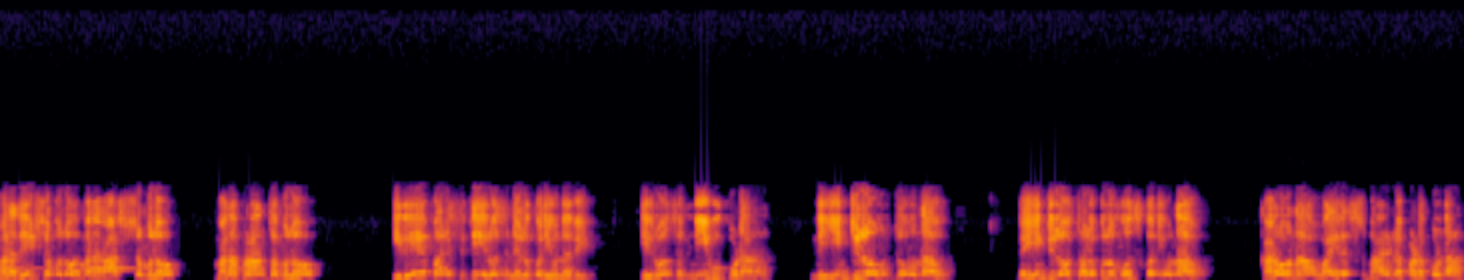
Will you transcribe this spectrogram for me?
మన దేశములో మన రాష్ట్రములో మన ప్రాంతములో ఇదే పరిస్థితి ఈరోజు నెలకొని ఉన్నది. ఈ రోజు నీవు కూడా నీ ఇంటిలో ఉంటూ ఉన్నావు. నీ ఇంటిలో తలుపులు మూసుకొని ఉన్నావు. కరోనా వైరస్ బారిన పడకుండా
